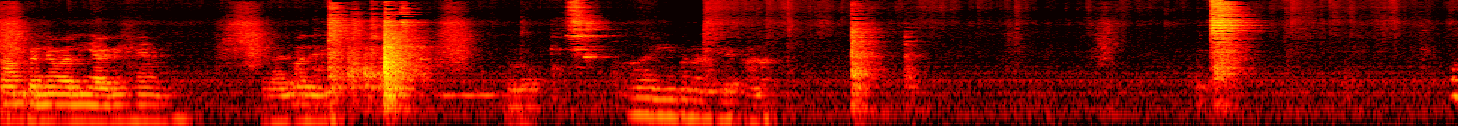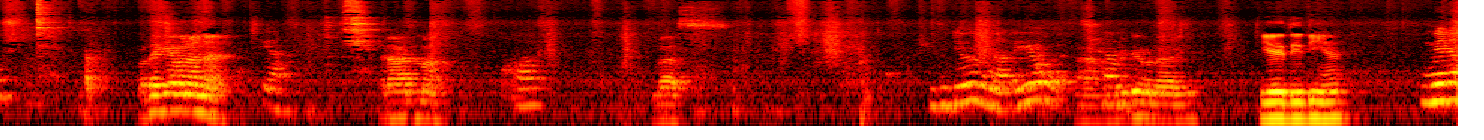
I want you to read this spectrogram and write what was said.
काम करने वाली आ गई हैं। राजमा दीदी तो और ये बनाने के लिए खाना। पता क्या बनाना है? क्या? राजमा। और? बस। वीडियो बना रही हो? हाँ, वीडियो बना रही ये दीदी हैं। मेरा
